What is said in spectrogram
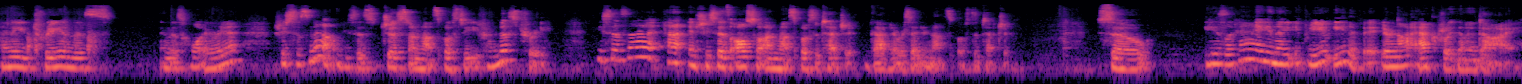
any tree in this in this whole area? She says, No. He says, Just I'm not supposed to eat from this tree. He says, ah, and she says, Also, I'm not supposed to touch it. God never said you're not supposed to touch it. So he's like, Hey, you know, if you eat of it, you're not actually going to die.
